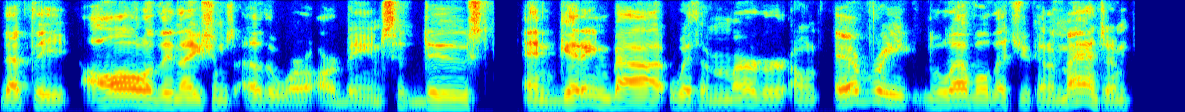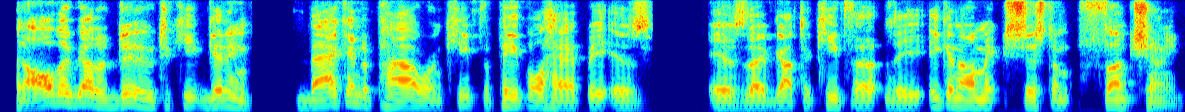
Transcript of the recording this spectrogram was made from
that the all of the nations of the world are being seduced and getting by with a murder on every level that you can imagine. And all they've got to do to keep getting back into power and keep the people happy is is they've got to keep the, the economic system functioning.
